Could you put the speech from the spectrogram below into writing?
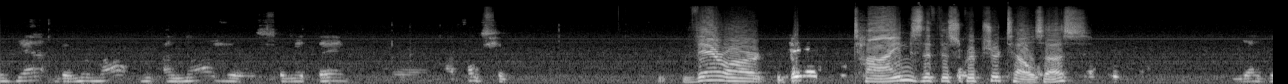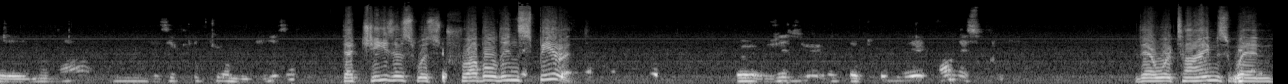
Ou bien le moment où un ange se mettait euh, à fonctionner. There are times that the scripture tells us Il y a des moments où les Écritures nous disent that Jesus was troubled in spirit. que Jésus était troublé en esprit. There were times when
